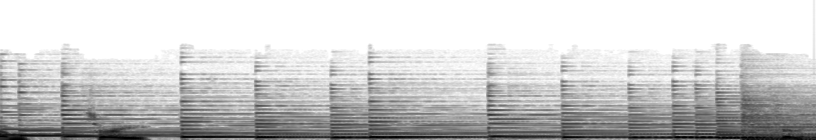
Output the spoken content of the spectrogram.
I'm sorry. चलें।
